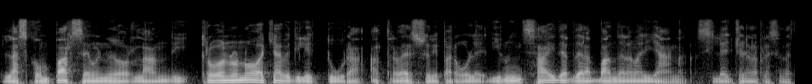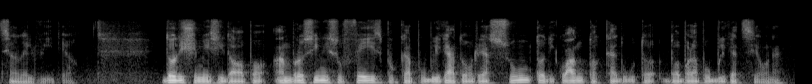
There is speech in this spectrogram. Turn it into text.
La scomparsa di Emanuele Orlandi trova una nuova chiave di lettura attraverso le parole di un insider della banda Namagliana, si legge nella presentazione del video. Dodici mesi dopo, Ambrosini su Facebook ha pubblicato un riassunto di quanto accaduto dopo la pubblicazione.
